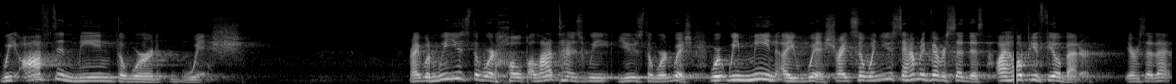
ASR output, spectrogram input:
we often mean the word wish. Right? When we use the word hope, a lot of times we use the word wish. We're, we mean a wish, right? So when you say, how many of you ever said this? Oh, I hope you feel better. You ever said that?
